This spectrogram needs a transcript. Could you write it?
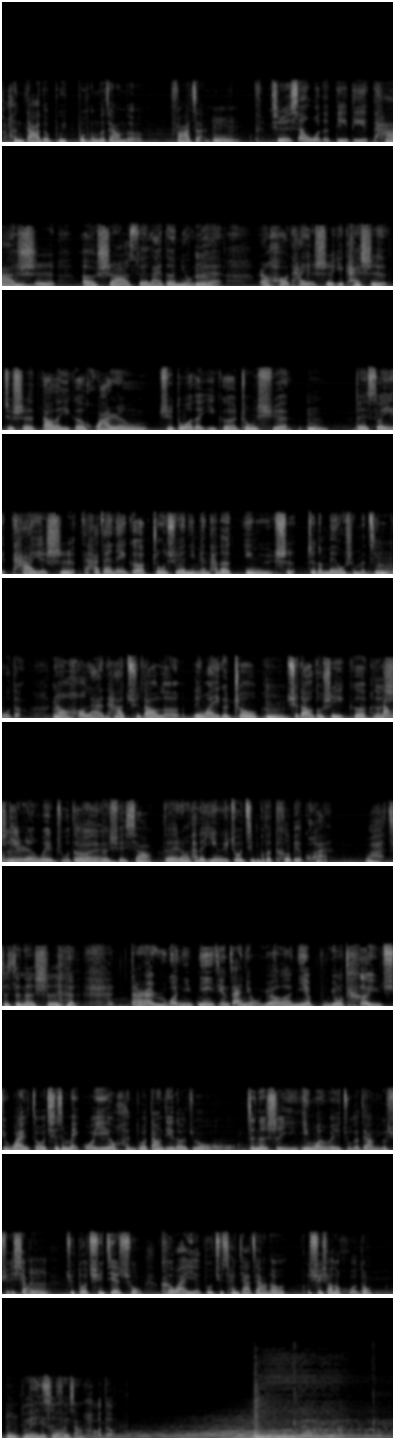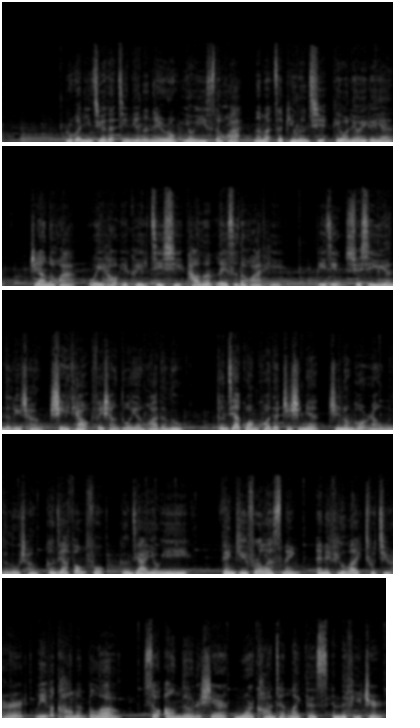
很大的不不同的这样的发展。嗯，其实像我的弟弟，他是呃十二岁来的纽约。然后他也是一开始就是到了一个华人居多的一个中学，嗯，对，所以他也是在他在那个中学里面，他的英语是真的没有什么进步的。然后后来他去到了另外一个州，嗯，去到都是一个当地人为主的一个学校，对，然后他的英语就进步的特别快。哇，这真的是！当然，如果你你已经在纽约了，你也不用特意去外州。其实美国也有很多当地的，就真的是以英文为主的这样的一个学校，嗯，就多去接触，课外也多去参加这样的学校的活动，嗯，对，也是非常好的。如果你觉得今天的内容有意思的话，那么在评论区给我留一个言，这样的话，我以后也可以继续讨论类似的话题。毕竟，学习语言的旅程是一条非常多元化的路，更加广阔的知识面只能够让我们的路程更加丰富、更加有意义。Thank you for listening, and if you liked what you heard, leave a comment below so I'll know to share more content like this in the future.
